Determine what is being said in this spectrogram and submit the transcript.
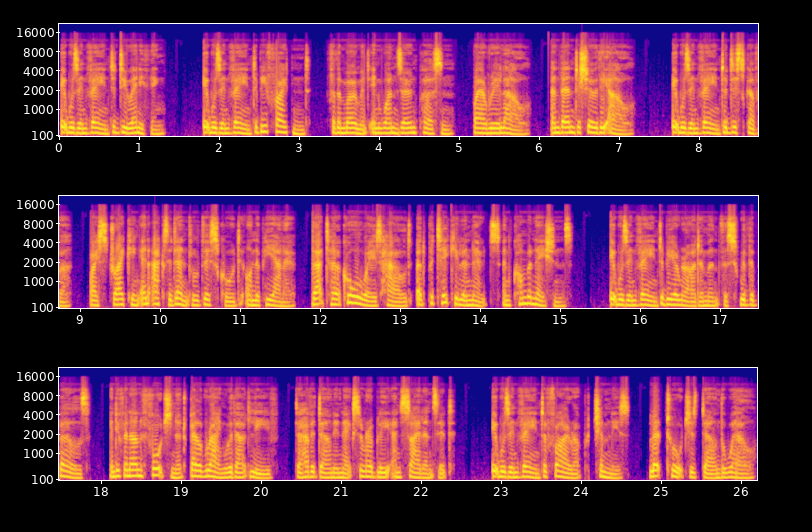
It was in vain to do anything. It was in vain to be frightened, for the moment in one's own person, by a real owl, and then to show the owl. It was in vain to discover, by striking an accidental discord on the piano, that Turk always howled at particular notes and combinations. It was in vain to be a rhadamanthus with the bells, and if an unfortunate bell rang without leave, to have it down inexorably and silence it. It was in vain to fire up chimneys, let torches down the well,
